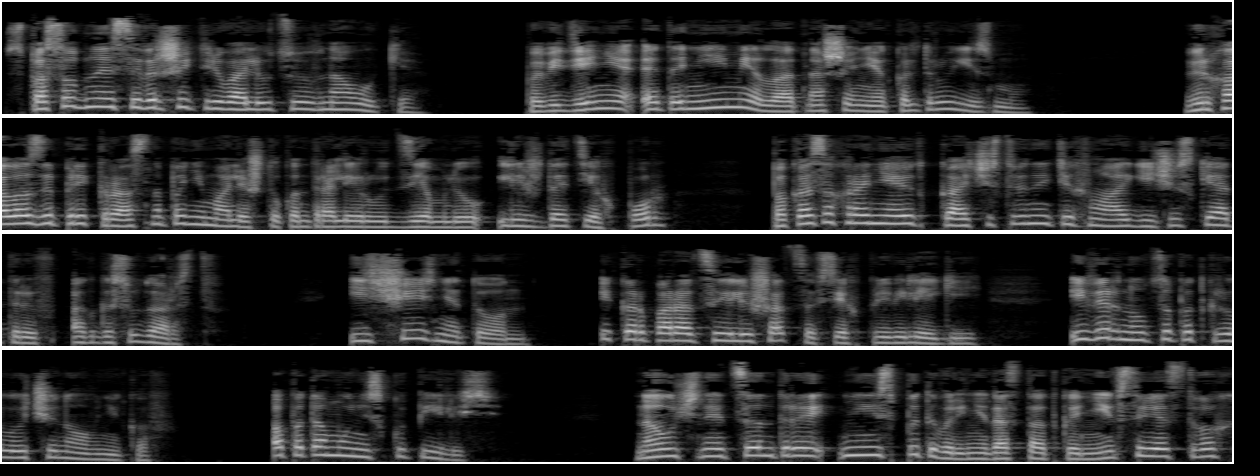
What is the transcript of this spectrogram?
Способные совершить революцию в науке. Поведение это не имело отношения к альтруизму. Верхолазы прекрасно понимали, что контролируют Землю лишь до тех пор, пока сохраняют качественный технологический отрыв от государств. Исчезнет он, и корпорации лишатся всех привилегий и вернутся под крыло чиновников. А потому не скупились. Научные центры не испытывали недостатка ни в средствах,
